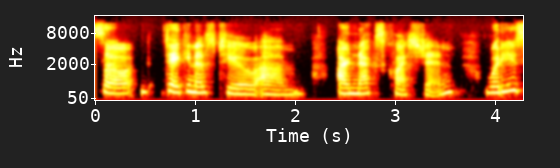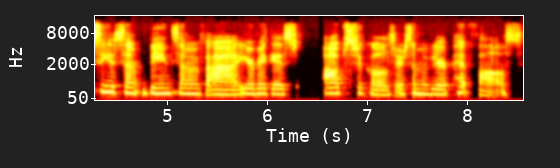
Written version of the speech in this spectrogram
So, taking us to um, our next question what do you see some being some of uh, your biggest obstacles or some of your pitfalls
